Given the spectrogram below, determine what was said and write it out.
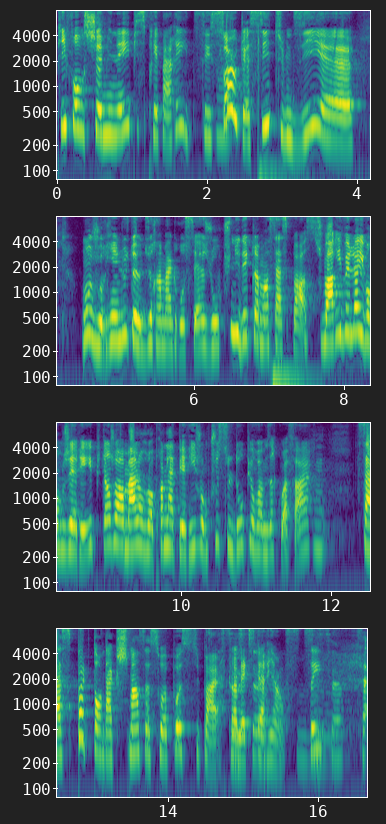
puis il faut cheminer puis se préparer. C'est sûr que si tu me dis, euh, moi, j'ai rien lu de- durant ma grossesse, j'ai aucune idée de comment ça se passe. Je vais arriver là, ils vont me gérer, puis quand je vais avoir mal, on va prendre la péri, je vais me coucher sur le dos, puis on va me dire quoi faire. Ça se peut que ton accouchement, ça soit pas super comme ça. expérience, tu sais. C'est ça. Ça,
